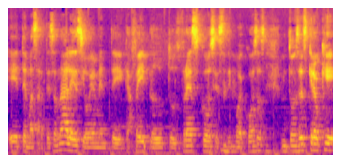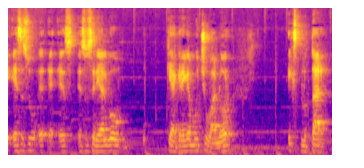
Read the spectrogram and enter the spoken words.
eh, temas artesanales y obviamente café y productos frescos y ese tipo de cosas. Entonces creo que eso, es, eso sería algo que agrega mucho valor explotar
